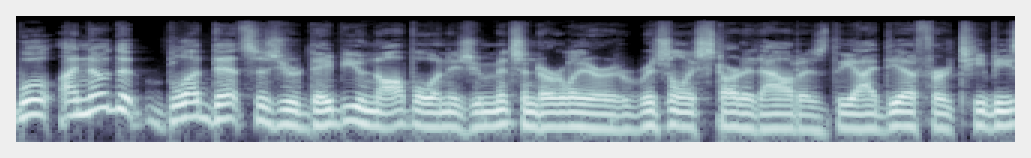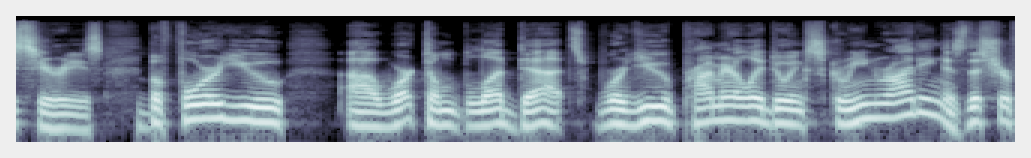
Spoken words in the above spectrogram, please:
Well, I know that Blood Debts is your debut novel, and as you mentioned earlier, it originally started out as the idea for a TV series. Before you uh, worked on Blood Debts, were you primarily doing screenwriting? Is this your,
